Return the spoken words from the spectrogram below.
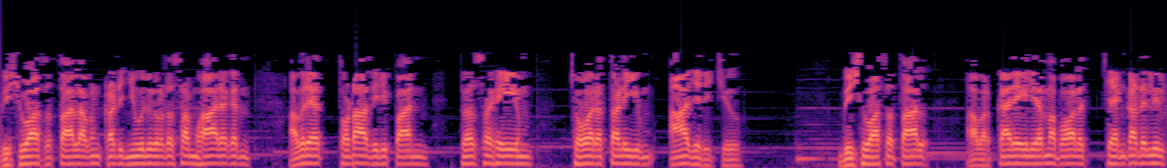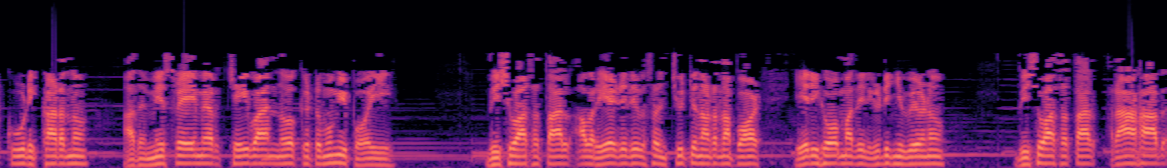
വിശ്വാസത്താൽ അവൻ കടിഞ്ഞൂലുകളുടെ സംഹാരകൻ അവരെ തൊടാതിരിപ്പാൻ പെസഹയും ചോരത്തളിയും ആചരിച്ചു. വിശ്വാസത്താൽ അവർ കരയിൽ എന്ന പോലെ ചെങ്കടലിൽ കൂടി കടന്നു അത് മിശ്രൈമേർ ചെയ്യുവാൻ നോക്കിയിട്ട് മുങ്ങിപ്പോയി. വിശ്വാസത്താൽ അവർ ഏഴ് ദിവസം ചുറ്റി നടന്നപ്പോൾ എരിഹോ മതിൽ ഇടിഞ്ഞു വീണു. വിശ്വാസത്താൽ റാഹാബ്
